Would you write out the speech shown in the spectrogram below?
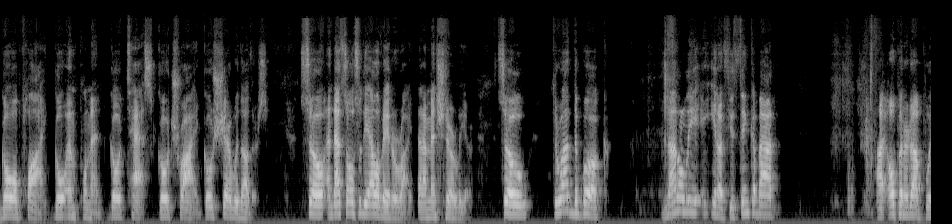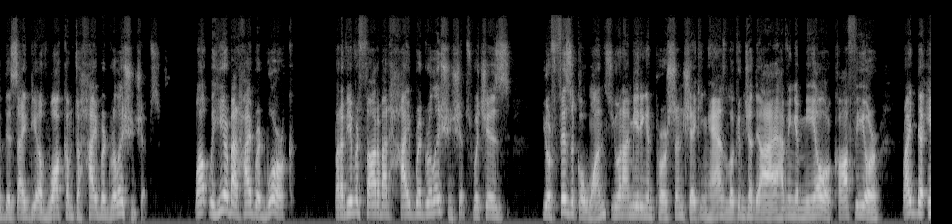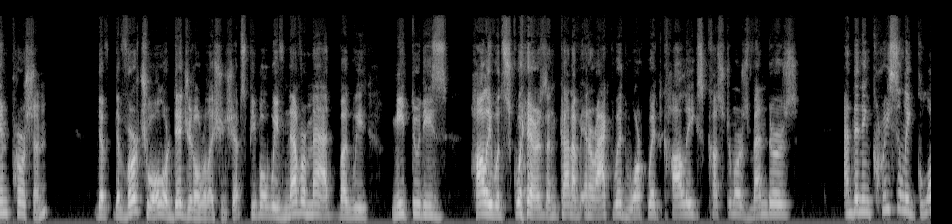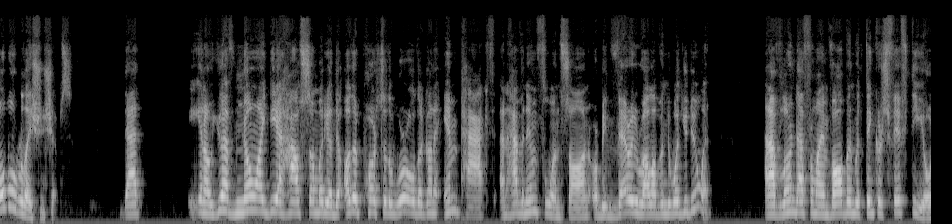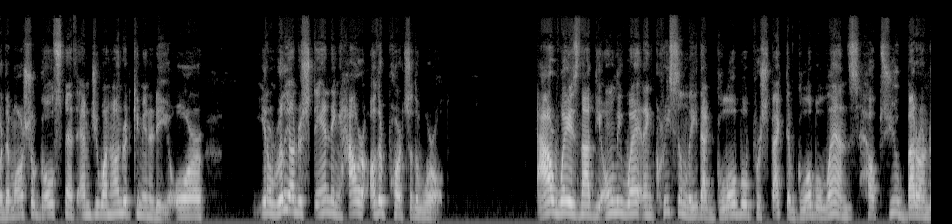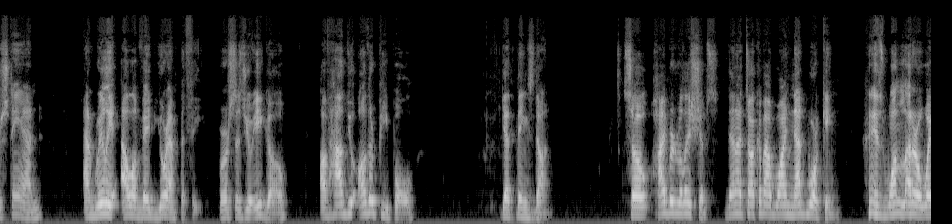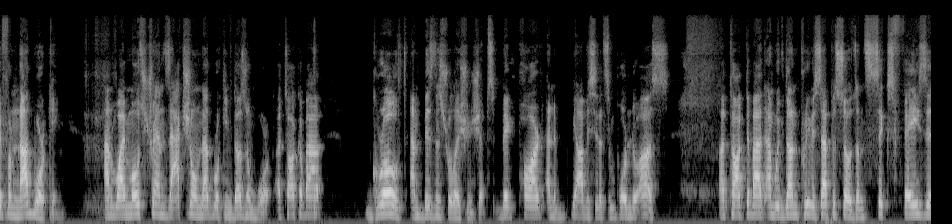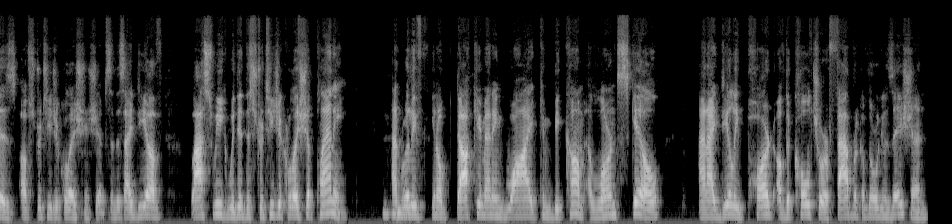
go apply, go implement, go test, go try, go share with others? So, and that's also the elevator ride that I mentioned earlier. So, throughout the book, not only, you know, if you think about I open it up with this idea of welcome to hybrid relationships. Well, we hear about hybrid work, but have you ever thought about hybrid relationships, which is your physical ones, you and I meeting in person, shaking hands, looking each other eye, having a meal or coffee, or right the in person, the the virtual or digital relationships, people we've never met, but we meet through these Hollywood squares and kind of interact with, work with colleagues, customers, vendors, and then increasingly global relationships that you know you have no idea how somebody on the other parts of the world are going to impact and have an influence on or be very relevant to what you're doing. And i've learned that from my involvement with thinkers 50 or the marshall goldsmith mg100 community or you know really understanding how are other parts of the world. Our way is not the only way and increasingly that global perspective global lens helps you better understand and really elevate your empathy versus your ego of how do other people get things done. So hybrid relationships. Then i talk about why networking is one letter away from not working and why most transactional networking doesn't work. I talk about growth and business relationships big part and obviously that's important to us. I talked about and we've done previous episodes on six phases of strategic relationships. And this idea of last week we did the strategic relationship planning mm-hmm. and really you know documenting why it can become a learned skill and ideally part of the culture or fabric of the organization.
